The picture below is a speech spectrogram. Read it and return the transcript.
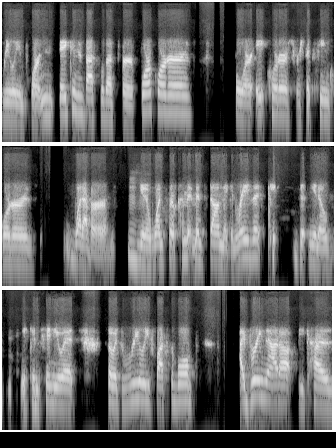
really important. They can invest with us for four quarters, for eight quarters, for 16 quarters, whatever. Mm-hmm. You know, once their commitment's done, they can raise it, you know, continue it. So it's really flexible. I bring that up because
